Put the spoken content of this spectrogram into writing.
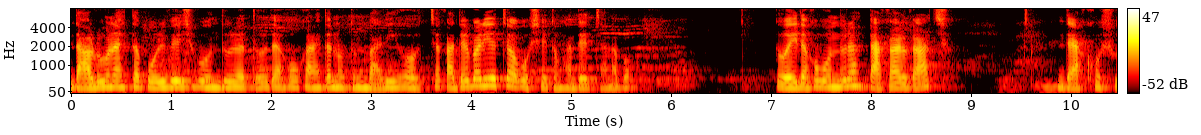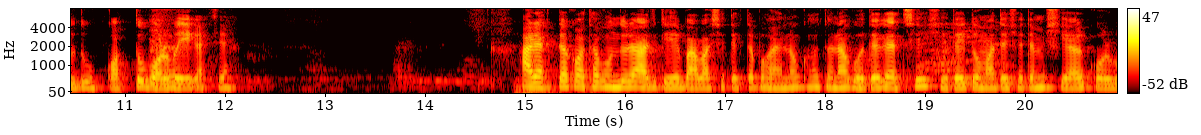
দারুণ একটা পরিবেশ বন্ধুরা। তো দেখো, ওখানে একটা নতুন বাড়ি হচ্ছে। কাদের বাড়ি হচ্ছে? অবশ্যই তোমাদের জানাব। তো এই দেখো বন্ধুরা, টাকার গাছ। দেখো শুধু কত বড় হয়ে গেছে। আর একটা কথা বন্ধুরা, আজকে বাবার সাথে একটা ভয়ানক ঘটনা ঘটে গেছে, সেটাই তোমাদের সাথে আমি শেয়ার করব।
